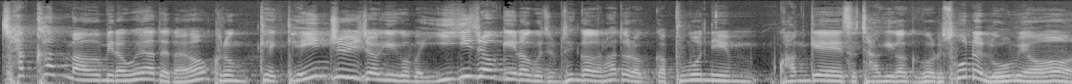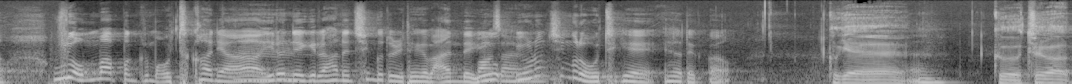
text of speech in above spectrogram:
착한 마음이라고 해야 되나요? 그런 개, 개인주의적이고 막 이기적이라고 좀 생각을 하더라고요. 그러니까 부모님 관계에서 자기가 그거를 손을 놓으면 우리 엄마 아빠는 그럼 어떡하냐 이런 얘기를 하는 친구들이 되게 많은데 요, 음. 맞아요. 이런 친구를 어떻게 해야 될까요? 그게 그 제가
